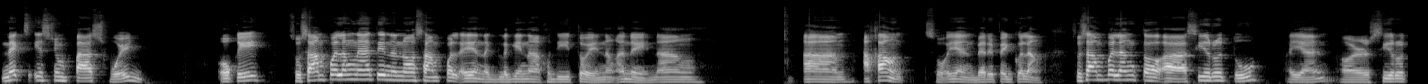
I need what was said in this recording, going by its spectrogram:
Next is yung password. Okay? So, sample lang natin, ano, sample, ayan, naglagay na ako dito eh, ng ano eh, ng um, account. So, ayan, verify ko lang. So, sample lang to, ah 02, ayan, or 02.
